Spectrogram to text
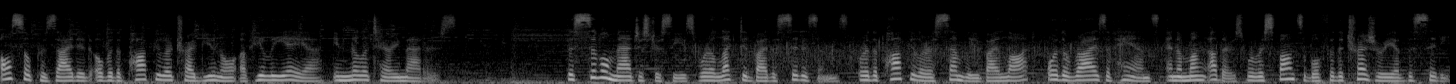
also presided over the popular tribunal of Heliaea in military matters. The civil magistracies were elected by the citizens or the popular assembly by lot or the rise of hands and among others were responsible for the treasury of the city.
